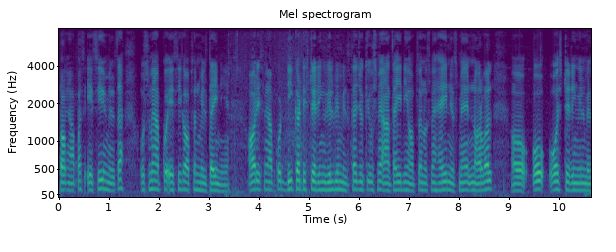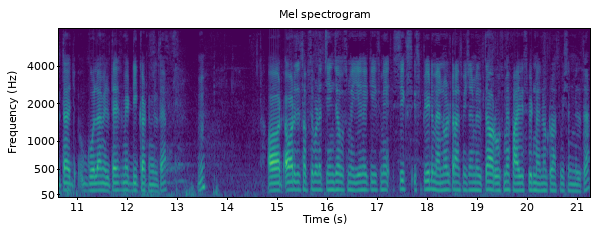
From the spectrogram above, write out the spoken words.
टॉप यहाँ पास एसी भी मिलता है उसमें आपको एसी का ऑप्शन मिलता ही नहीं है। और इसमें आपको डी कट स्टेयरिंग व्हील भी मिलता है जो कि उसमें आता ही नहीं ऑप्शन उसमें है ही नहीं। उसमें नॉर्मल ओ ओ स्टेयरिंग व्हील मिलता है गोला मिलता है, इसमें डी कट मिलता है। हुँ? और और जो सबसे बड़ा चेंज है उसमें यह है कि इसमें सिक्स स्पीड मैनुअल ट्रांसमिशन मिलता है और उसमें फाइव स्पीड मैनुअल ट्रांसमिशन मिलता है।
